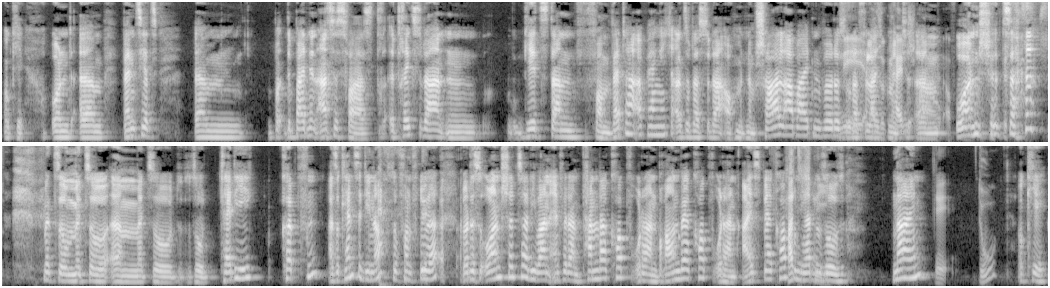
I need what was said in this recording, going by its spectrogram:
Okay. Und ähm, wenn es jetzt ähm, bei den Accessoires, trägst du da ein geht's dann vom Wetter abhängig, also dass du da auch mit einem Schal arbeiten würdest nee, oder vielleicht also mit ähm, Ohrenschützer, mit so mit so ähm, mit so so Teddy Köpfen. Also kennst du die noch so von früher? Du hattest Ohrenschützer, die waren entweder ein Panda-Kopf oder ein Braunbärkopf oder ein Eisbärkopf und die hatten nie. so Nein? Nee. Du? Okay.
